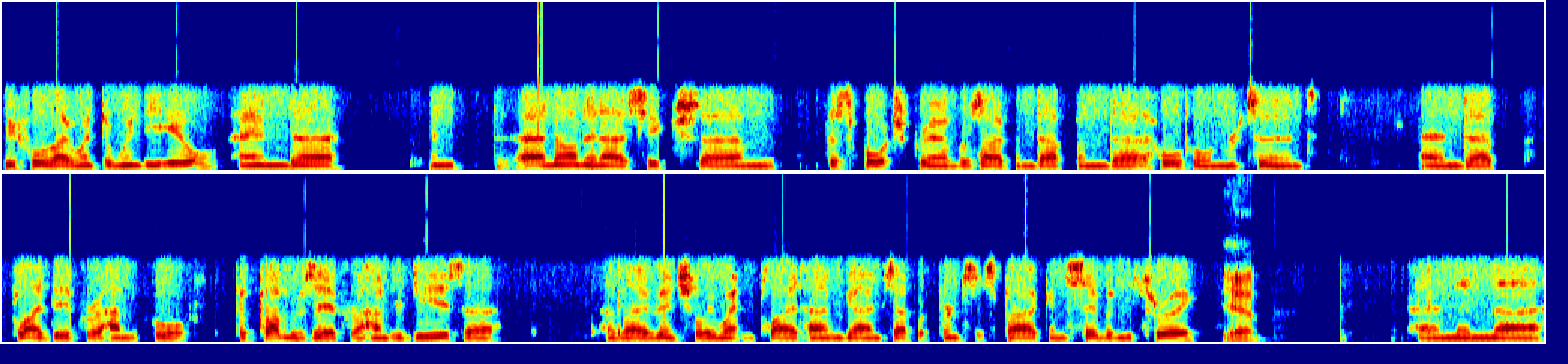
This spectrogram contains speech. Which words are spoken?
before they went to Windy Hill. And uh, in uh, 1906, um, the sports ground was opened up and uh, Hawthorn returned and uh, played there for a hundred. Or the club was there for a hundred years. Uh, and they eventually went and played home games up at Princes Park in '73 Yeah. and then uh,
